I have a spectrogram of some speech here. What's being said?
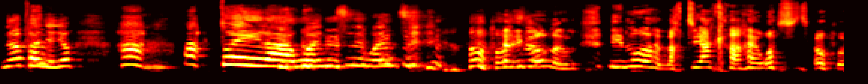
然后潘姐就啊啊，对了，蚊子蚊子。你说冷，你弄了六加卡，还我是叫我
